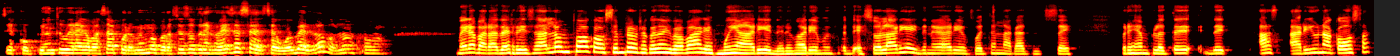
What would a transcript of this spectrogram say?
Si Escorpión tuviera que pasar por el mismo proceso tres veces, se, se vuelve loco, ¿no? Mira, para aterrizarlo un poco, siempre recuerdo a mi papá que es muy Aries, tener un Aries muy fuerte, es Sol y tener Aries fuerte en la carta. Por ejemplo, te, de, haría una cosa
